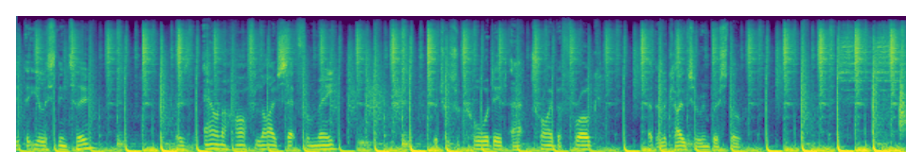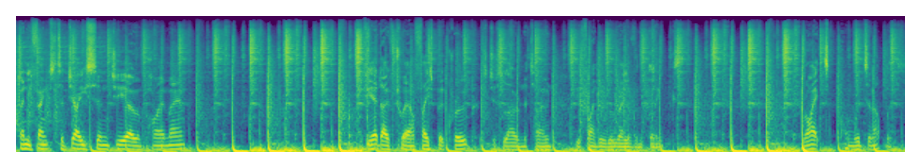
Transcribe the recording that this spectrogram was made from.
Music that you're listening to. There's an hour and a half live set from me, which was recorded at Tribe of Frog at the Lakota in Bristol. Many thanks to Jason, Geo, and Pieman. If you head over to our Facebook group, it's just lowering the tone, you'll find all the relevant links. Right, onwards and upwards.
